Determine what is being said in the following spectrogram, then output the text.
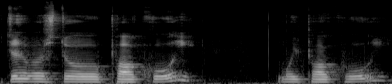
i jest po prostu pokój. Mój pokój.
